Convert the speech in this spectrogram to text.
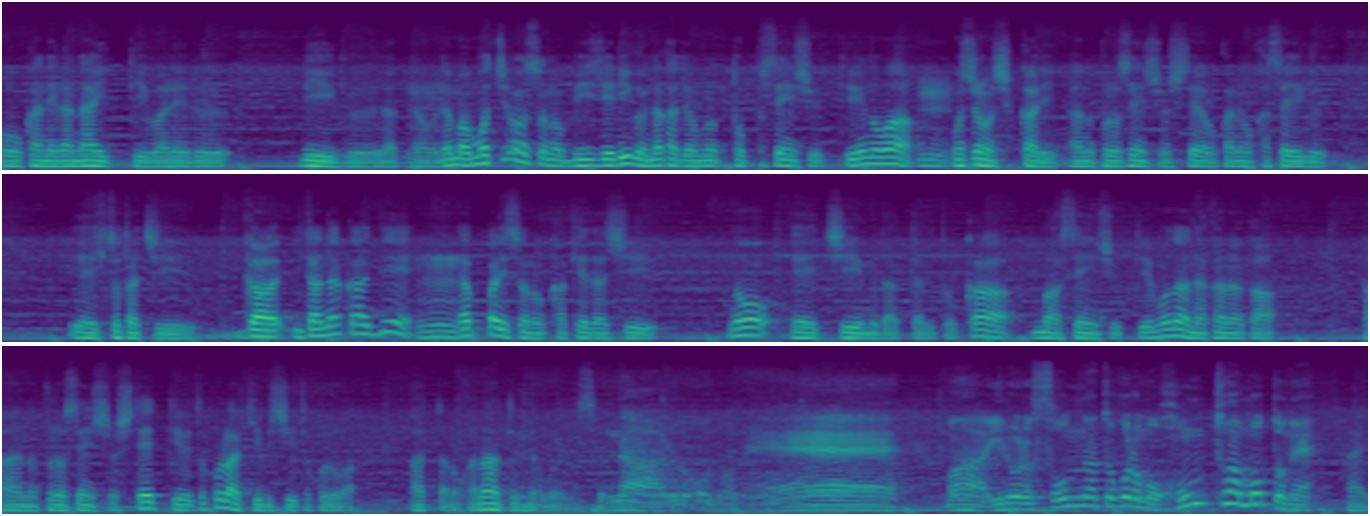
お金がないって言われるリーグだったので、うん、まあ、もちろんその BJ リーグの中でもトップ選手っていうのは、うん、もちろんしっかりあのプロ選手としてお金を稼ぐ人たちがいた中で、うん、やっぱりその駆け出しの、えチームだったりとか、まあ、選手っていうものはなかなかあのプロ選手としてっていうところは厳しいところはあったのかなというふうに思います、なるほどね。まあいろいろそんなところも本当はもっとね、はい、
